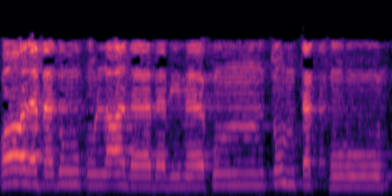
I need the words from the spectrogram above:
قال فذوقوا العذاب بما كنتم تكفرون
